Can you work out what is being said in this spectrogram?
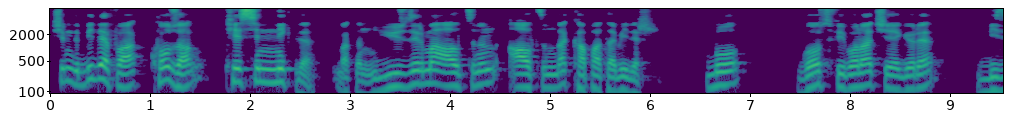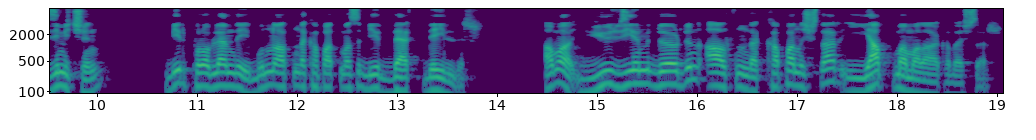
Şimdi bir defa Kozal kesinlikle bakın 126'nın altında kapatabilir. Bu Ghost Fibonacci'ye göre bizim için bir problem değil. Bunun altında kapatması bir dert değildir. Ama 124'ün altında kapanışlar yapmamalı arkadaşlar.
